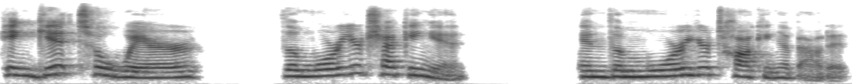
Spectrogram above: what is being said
can get to where the more you're checking in and the more you're talking about it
